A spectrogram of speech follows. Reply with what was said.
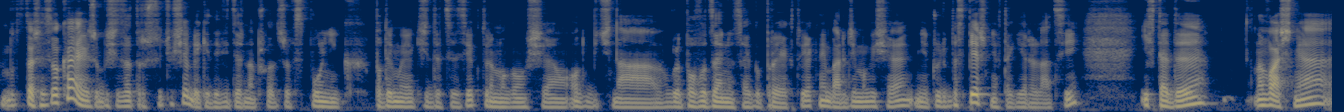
bo to też jest okej, żeby się zatroszczyć o siebie, kiedy widzę na przykład, że wspólnik podejmuje jakieś decyzje, które mogą się odbić na w ogóle powodzeniu całego projektu. Jak najbardziej mogę się nie czuć bezpiecznie w takiej relacji i wtedy no właśnie,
